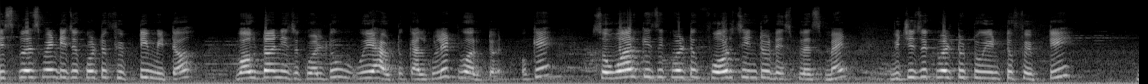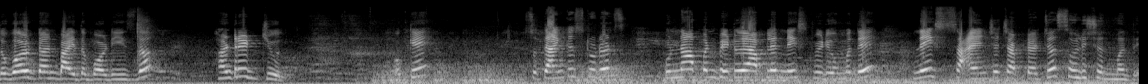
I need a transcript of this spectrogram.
displacement is equal to 50 meter, work done is equal to, we have to calculate work done, okay. So work is equal to force into displacement which is equal to 2 into 50. The work done by the body is the hundred June. Okay so thank you students पुन्हा आपण भेटूया आपल्या नेक्स्ट व्हिडिओमध्ये नेक्स्ट सायन्सच्या चॅप्टरच्या सोल्युशनमध्ये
